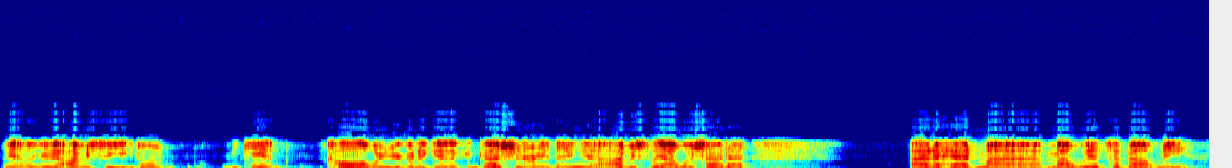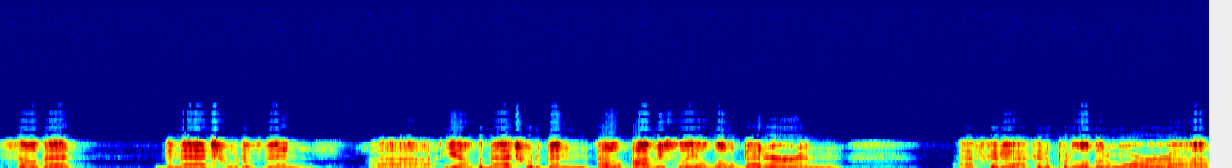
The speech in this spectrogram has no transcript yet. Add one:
you know, obviously you don't, you can't call when you're going to get a concussion or anything. Obviously, I wish I'd have, I'd have had my my wits about me so that the match would have been, uh, you know, the match would have been obviously a little better, and I could I could have put a little bit more, uh,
